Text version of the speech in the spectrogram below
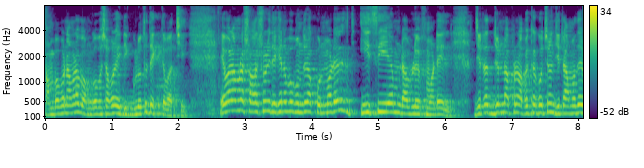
সম্ভাবনা আমরা বঙ্গোপসাগরের এই দিকগুলোতে দেখতে পাচ্ছি। এবার আমরা সরাসরি দেখে নেব বন্ধুরা কোন মডেল ইসিএম ডাব্লিউএফ মডেল যেটার জন্য আপনারা অপেক্ষা করছেন, যেটা আমাদের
